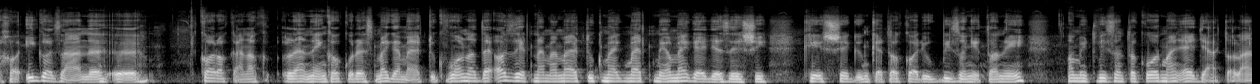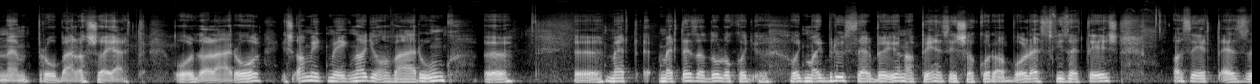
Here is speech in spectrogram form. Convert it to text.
ha igazán karakának lennénk, akkor ezt megemeltük volna, de azért nem emeltük meg, mert mi a megegyezési készségünket akarjuk bizonyítani, amit viszont a kormány egyáltalán nem próbál a saját oldaláról, és amit még nagyon várunk, mert, mert ez a dolog, hogy, hogy majd Brüsszelből jön a pénz, és akkor abból lesz fizetés, azért ez,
